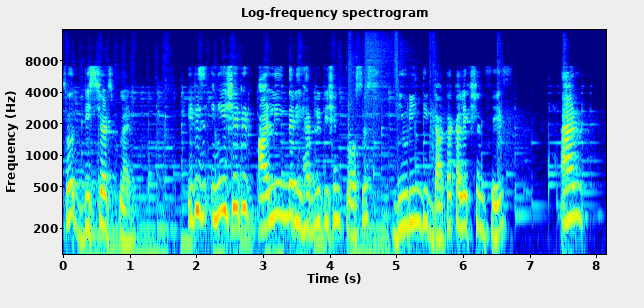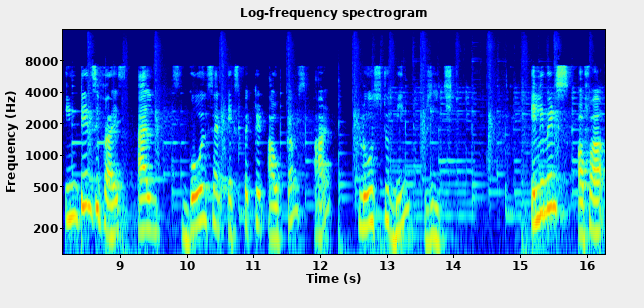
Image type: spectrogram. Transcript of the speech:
So discharge plan. It is initiated early in the rehabilitation process during the data collection phase and intensifies as goals and expected outcomes are close to being reached. Elements of a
